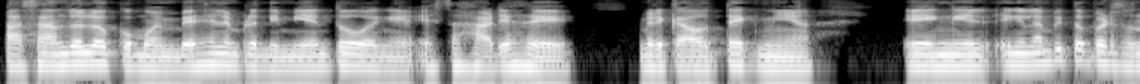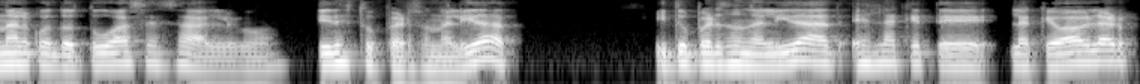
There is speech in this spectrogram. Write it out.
pasándolo como en vez del emprendimiento en estas áreas de mercadotecnia, en el, en el ámbito personal, cuando tú haces algo, tienes tu personalidad. Y tu personalidad es la que te, la que va a hablar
